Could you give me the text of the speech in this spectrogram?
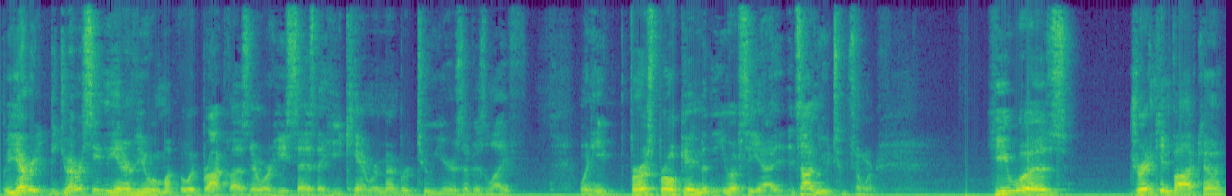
But you ever did you ever see the interview with, with Brock Lesnar where he says that he can't remember two years of his life when he first broke into the UFC? It's on YouTube somewhere. He was drinking vodka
